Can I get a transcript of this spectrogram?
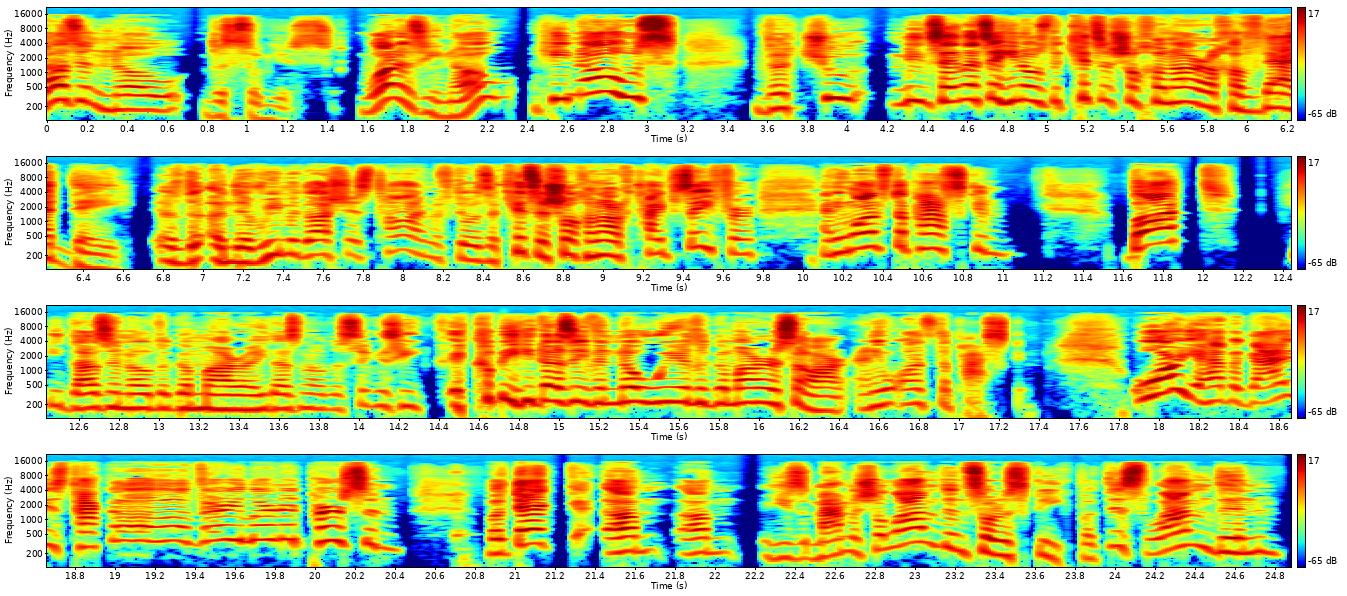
doesn't know the sugis. What does he know? He knows the true. I mean, say, let's say he knows the Kitzur Shulchan Aruch of that day, of the, in the Rimagash's time, if there was a Kitzur Shulchan Aruch type sefer, and he wants to paskin, but he doesn't know the Gemara, he doesn't know the sugis. He it could be he doesn't even know where the Gemaras are, and he wants to paskin. Or you have a guy who's taka, a very learned person, but that um um he's mamish a lamdin, so to speak. But this lamdin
